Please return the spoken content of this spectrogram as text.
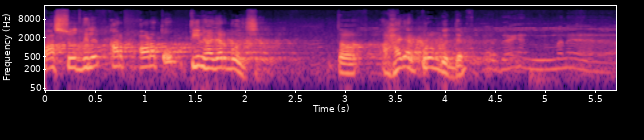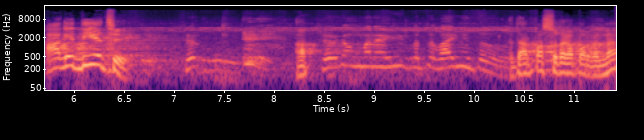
পাঁচশো দিলে আর ওরা তো তিন হাজার বলছে। তো হাজার পূরণ করে দেন। আগে দিয়েছে। তার পাঁচশো টাকা পারবেন না?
